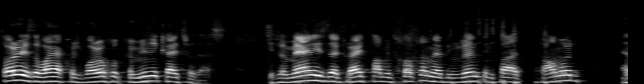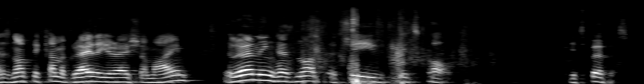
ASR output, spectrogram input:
Torah is the way HaKadosh Baruch Hu communicates with us. If a man is a great Talmud Chacham, having learned entire Talmud, and has not become a greater Yerei Shamayim, the learning has not achieved its goal, its purpose.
